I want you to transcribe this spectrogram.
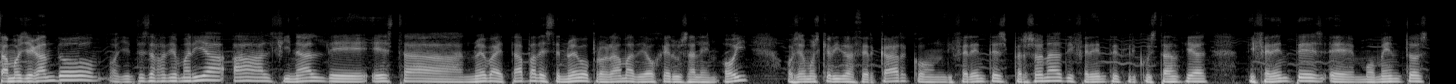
Estamos llegando, oyentes de Radio María, al final de esta nueva etapa, de este nuevo programa de O Jerusalén. Hoy os hemos querido acercar con diferentes personas, diferentes circunstancias, diferentes eh, momentos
